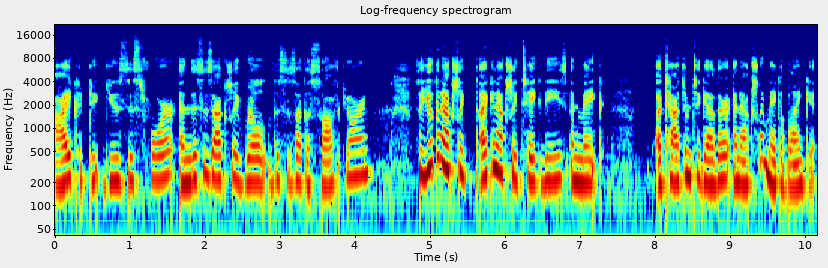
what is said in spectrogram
I could do, use this for. And this is actually real, this is like a soft yarn. So you can actually, I can actually take these and make, attach them together and actually make a blanket.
